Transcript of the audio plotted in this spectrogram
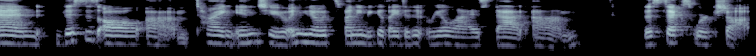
And this is all um, tying into, and you know, it's funny because I didn't realize that um, the sex workshop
